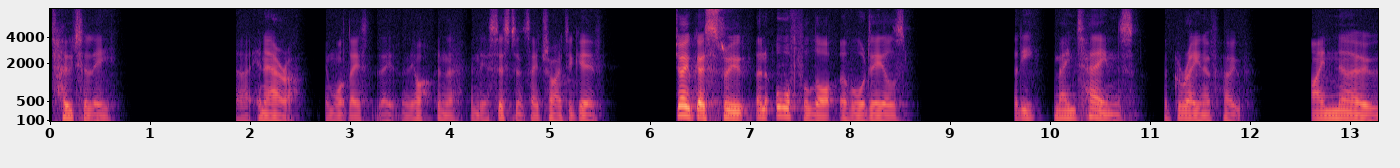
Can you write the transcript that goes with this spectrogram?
totally uh, in error in what they, they in, the, in the assistance they try to give. Job goes through an awful lot of ordeals, but he maintains a grain of hope. I know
